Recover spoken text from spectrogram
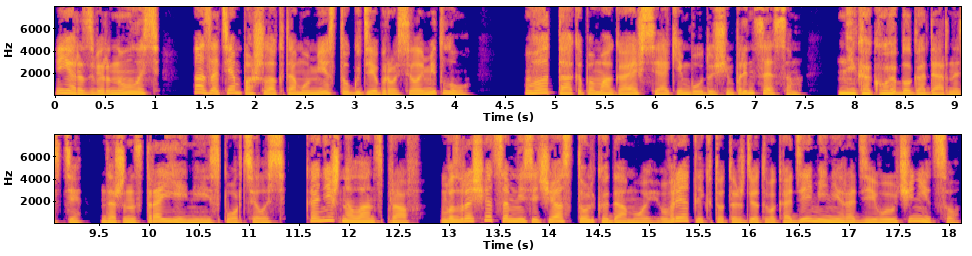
Я развернулась, а затем пошла к тому месту, где бросила метлу. Вот так и помогая всяким будущим принцессам. Никакой благодарности, даже настроение испортилось. Конечно, Ланс прав. Возвращаться мне сейчас только домой. Вряд ли кто-то ждет в академии нерадивую ученицу.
